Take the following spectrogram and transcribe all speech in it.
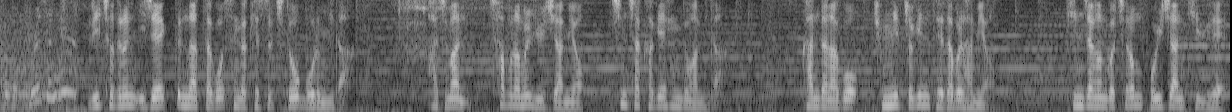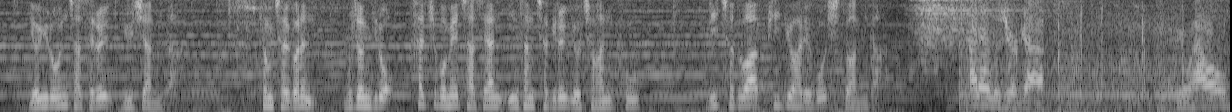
From the prison here? 리처드는 이제 끝났다고 생각했을지도 모릅니다. 하지만 차분함을 유지하며 침착하게 행동합니다. 간단하고 중립적인 대답을 하며 긴장한 것처럼 보이지 않기 위해 여유로운 자세를 유지합니다. 경찰관은 무전기로 탈주범의 자세한 인상착의를 요청한 후 리처드와 비교하려고 시도합니다. How old is your guy? You're how old?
